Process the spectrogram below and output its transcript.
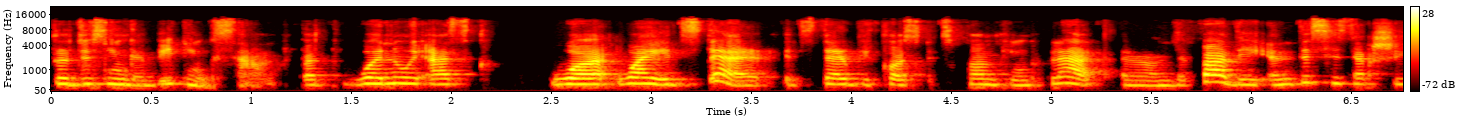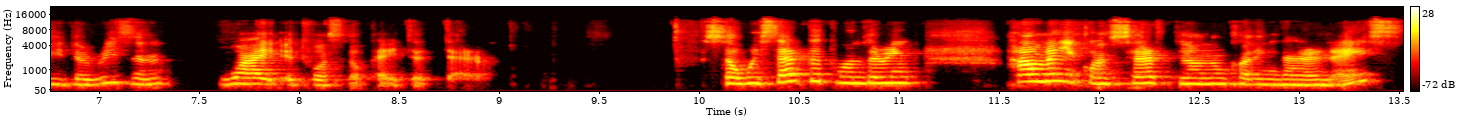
producing a beating sound. But when we ask wh why it's there, it's there because it's pumping blood around the body. And this is actually the reason why it was located there. So we started wondering how many conserved non-encoding RNAs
